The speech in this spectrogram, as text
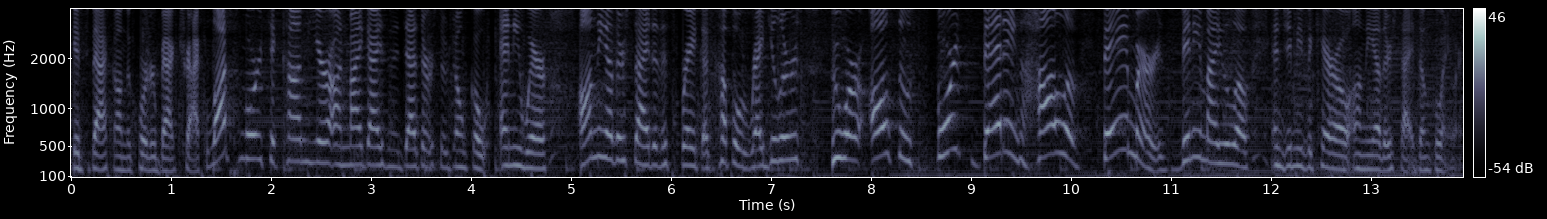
gets back on the quarterback track. Lots more to come here on My Guys in the Desert, so don't go anywhere. On the other side of this break, a couple regulars who are also sports betting Hall of Famers, Vinny Magliulo and Jimmy Vaccaro on the other side. Don't go anywhere.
